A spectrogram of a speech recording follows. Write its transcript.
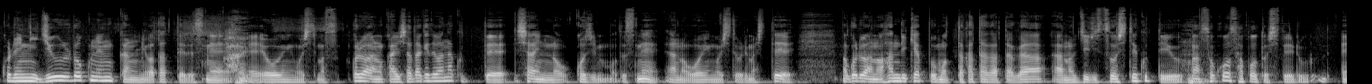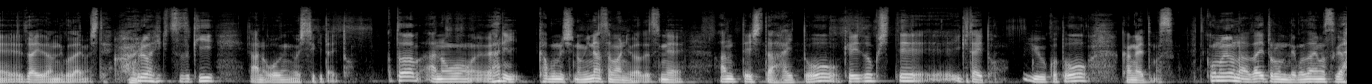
これに16年間にわたってですね、はい、えー、応援をしてます。これはあの会社だけではなくて、社員の個人もですね、あの応援をしておりまして、まあ、これはあのハンディキャップを持った方々があの自立をしていくっていう、まあ、そこをサポートしている、えー、財団でございまして、はい、これは引き続きあの応援をしていきたいと。あとは、あの、やはり株主の皆様にはですね、安定した配当を継続していきたいということを考えています。このような大討論でございますが、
